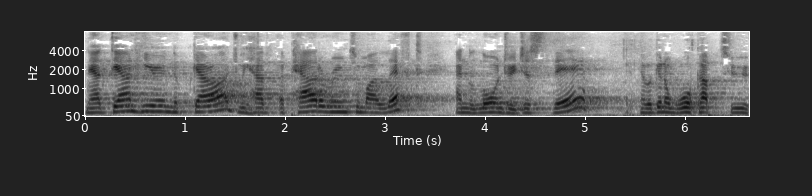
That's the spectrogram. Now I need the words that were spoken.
Now down here in the garage we have a powder room to my left and the laundry just there. And we're going to walk up to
